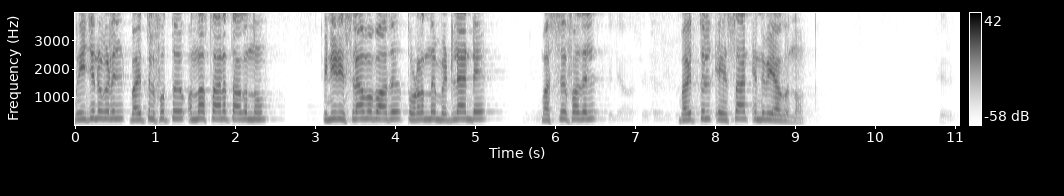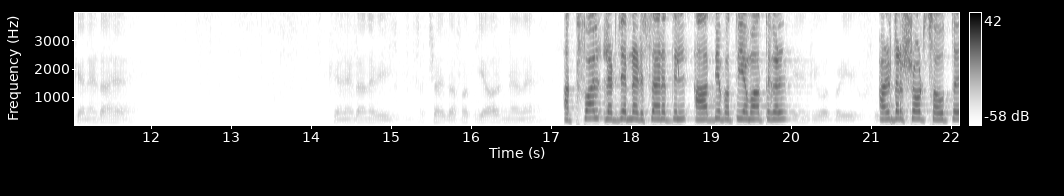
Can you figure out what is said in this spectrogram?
റീജിയനുകളിൽ ബൈത്തുൽ ഫുത്ത് ഒന്നാം സ്ഥാനത്താകുന്നു. പിന്നീട് ഇസ്ലാമാബാദ് തുടർന്ന് മിഡ്ലാൻഡ് മസ്ഫദിൽ ബൈത്തുൽ എഹ്സാൻ എന്നിവയാകുന്നു. അത്ഫാൽ ലഡ്ജറിന്റെ അടിസ്ഥാനത്തിൽ ആദ്യ പത്ത് ജമാത്തുകൾ Aldershot south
